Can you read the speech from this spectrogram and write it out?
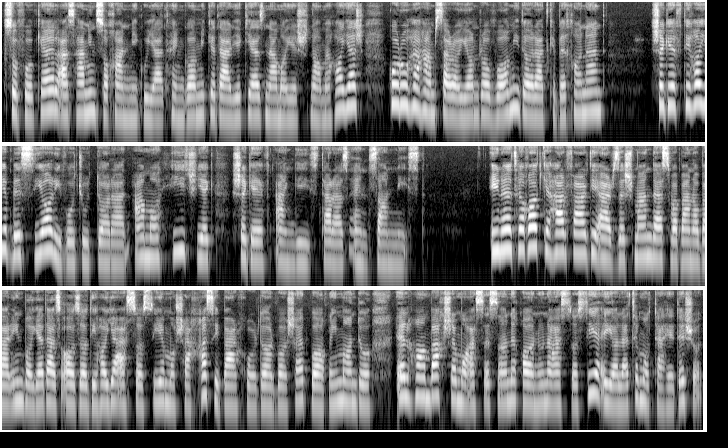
سوفوکل از همین سخن می‌گوید هنگامی که در یکی از نمایشنامه هایش گروه همسرایان را وامی دارد که بخوانند شگفتی های بسیاری وجود دارد اما هیچ یک شگفت انگیزتر از انسان نیست. این اعتقاد که هر فردی ارزشمند است و بنابراین باید از آزادی های اساسی مشخصی برخوردار باشد باقی ماند و الهام بخش مؤسسان قانون اساسی ایالات متحده شد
